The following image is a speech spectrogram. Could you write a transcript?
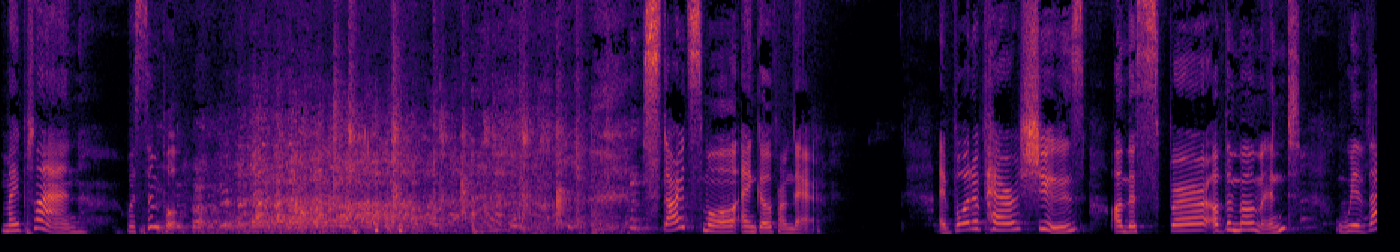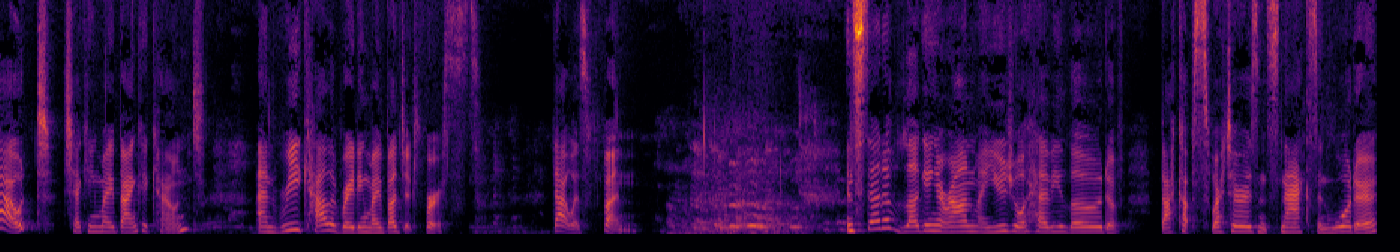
My plan was simple start small and go from there. I bought a pair of shoes on the spur of the moment without checking my bank account and recalibrating my budget first. That was fun. Instead of lugging around my usual heavy load of backup sweaters and snacks and water,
